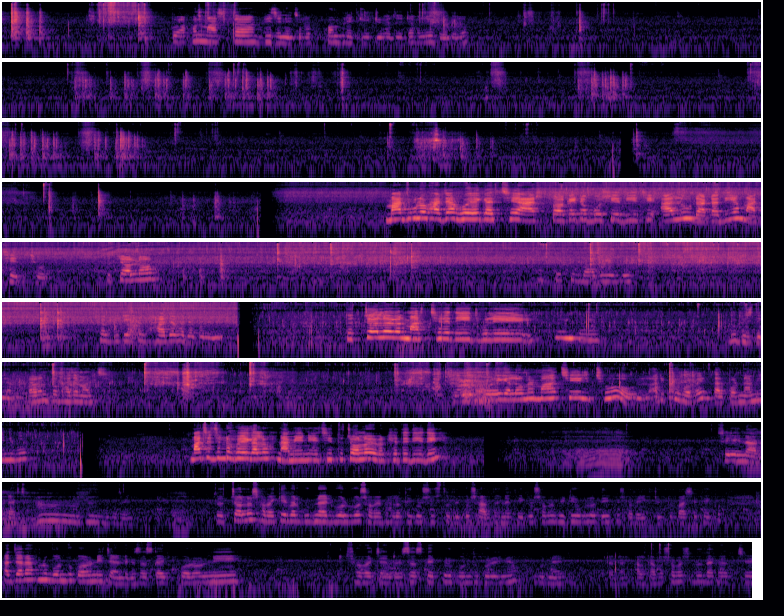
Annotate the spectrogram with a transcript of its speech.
তো এখন মাছটা ভেজে নিয়ে চলো কমপ্লিট রুটি ভাজা এটা হলেই হয়ে গেল। মাছগুলো ভাজা হয়ে গেছে, আর তরকারিটা বসিয়ে দিয়েছি। আলু, ডাটা দিয়ে মাছের ঝোল। তো চলো। একটু বাড়িয়ে দিই। সবজিটা একটু ভাজা ভাজা করে নিই। তো চলো এবার মাছ ছেড়ে দিই ঝোলে। দু পিস দিলাম কারণ তো ভাজা মাছ। হয়ে গেল আমার মাছের ঝোল। আর একটু হবে, তারপর নামিয়ে নিব। মাছের ঝোলটা হয়ে গেল, নামিয়ে নিয়েছি। তো চলো, এবার খেতে দিয়ে দিই। সেই নাক তো চলো, সবাইকে এবার গুড নাইট বলব। সবাই ভালো থেকো, সুস্থ থেকো, সাবধানে থেকো। সবাই ভিডিওগুলো দেখো, সবাই একটু একটু পাশে থেকো। আর যারা এখনও বন্ধু করনি, চ্যানেলটাকে সাবস্ক্রাইব করনি সবাই চ্যানেলটাকে সাবস্ক্রাইব করে বন্ধ করে নিও। Good night. টাটা। কালকে আবার সবার সাথে দেখা হচ্ছে।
